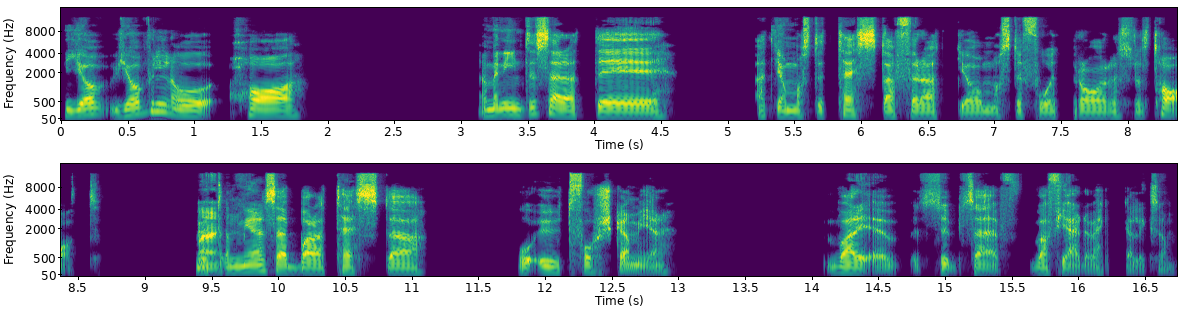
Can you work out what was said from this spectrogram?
jag, jag vill nog ha, ja men inte så här att det, att jag måste testa för att jag måste få ett bra resultat. Nej. Utan mer så här bara testa och utforska mer. Varje, typ så här var fjärde vecka liksom.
